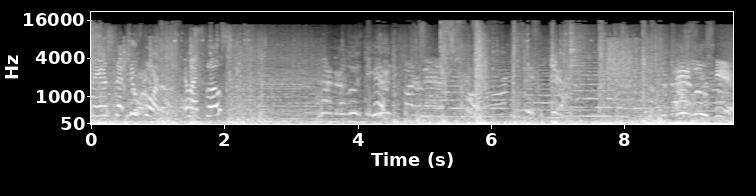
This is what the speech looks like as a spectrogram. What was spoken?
trying to intercept Nuform. Am I close? Not gonna lose to yeah. you, Spider-Man! Can't lose here!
